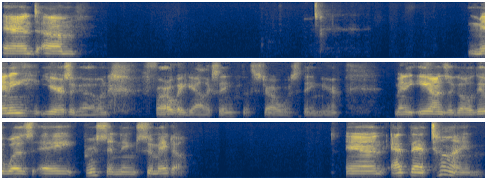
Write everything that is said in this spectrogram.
And um, many years ago, in faraway galaxy, the Star Wars theme here, many eons ago, there was a person named Sumedho. And at that time,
